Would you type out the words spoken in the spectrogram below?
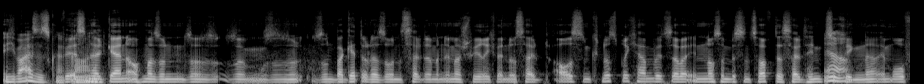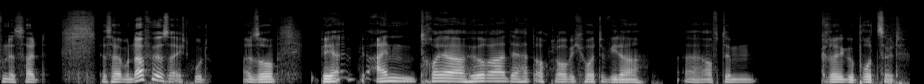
ich weiß es gar Wir nicht. essen halt gerne auch mal so ein, so, so, so, so, so ein Baguette oder so und es ist halt dann immer schwierig, wenn du es halt außen knusprig haben willst, aber innen noch so ein bisschen soft, das halt hinzukriegen, ne? Im Ofen ist halt deshalb und dafür ist er echt gut. Also wir, ein treuer Hörer, der hat auch, glaube ich, heute wieder äh, auf dem Grill gebrutzelt,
